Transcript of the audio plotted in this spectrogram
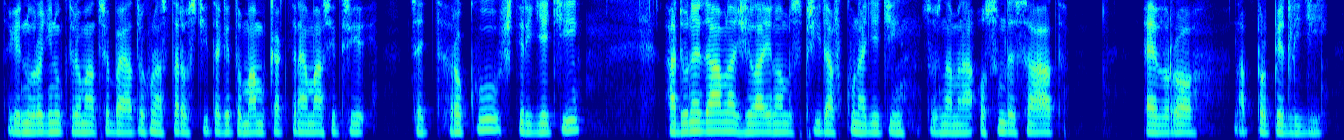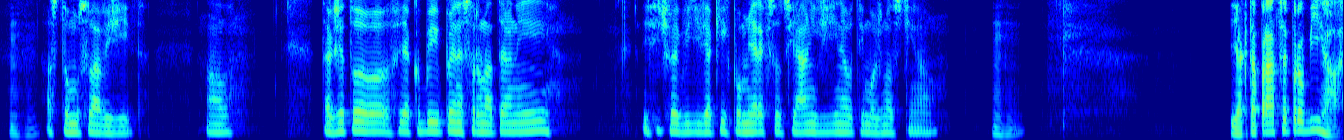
Tak jednu rodinu, kterou má třeba já trochu na starosti, tak je to mamka, která má asi 30 roku, čtyři děti a donedávna žila jenom z přídavku na děti, co znamená 80 euro na, pro pět lidí. Mm-hmm. A z toho musela vyžít. No, takže to je jakoby úplně nesrovnatelný, když si člověk vidí, v jakých poměrech sociálních žijí nebo ty možnosti. No. Mm-hmm. Jak ta práce probíhá?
